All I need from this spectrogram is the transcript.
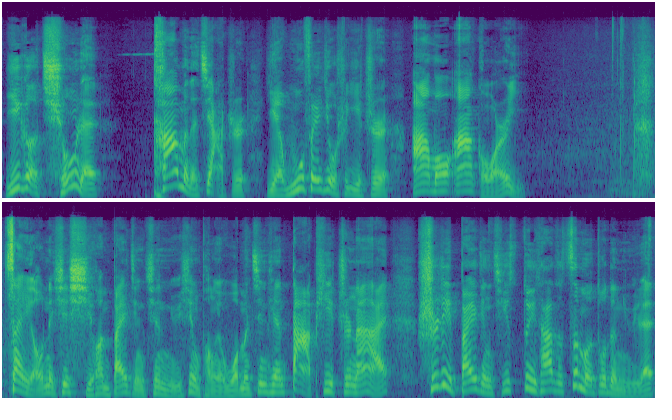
一个穷人。他们的价值也无非就是一只阿猫阿狗而已。再有那些喜欢白景琦的女性朋友，我们今天大批直男癌。实际白景琦对他的这么多的女人，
